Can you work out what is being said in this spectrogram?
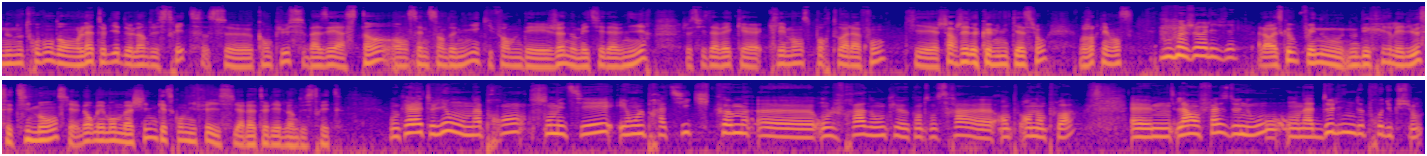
Nous nous trouvons dans l'atelier de l'Industrie, ce campus basé à Stein, en Seine-Saint-Denis, et qui forme des jeunes au métier d'avenir. Je suis avec euh, Clémence Portois-Lafont, qui est chargée de communication. Bonjour Clémence. Bonjour Olivier. Alors, est-ce que vous pouvez nous, nous décrire les lieux? C'est immense, il y a énormément de machines. Qu'est-ce qu'on y fait ici à l'atelier de l'Industrie? Donc à l'atelier, on apprend son métier et on le pratique comme euh, on le fera donc euh, quand on sera euh, en, emploi. là, en face de nous, on a deux lignes de production.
